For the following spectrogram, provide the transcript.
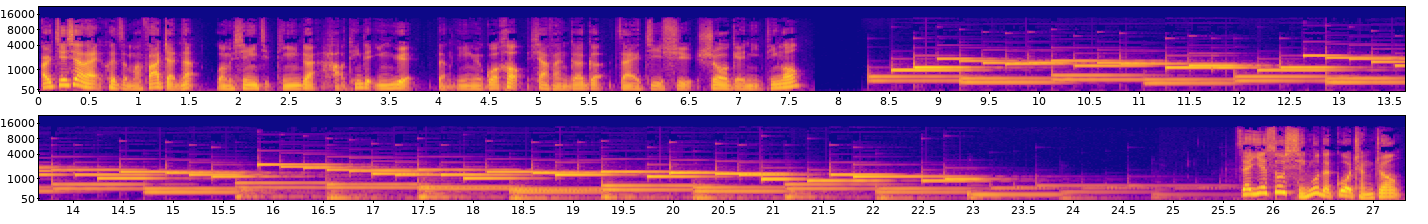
而接下来会怎么发展呢？我们先一起听一段好听的音乐，等音乐过后，下凡哥哥再继续说给你听哦。在耶稣行路的过程中，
